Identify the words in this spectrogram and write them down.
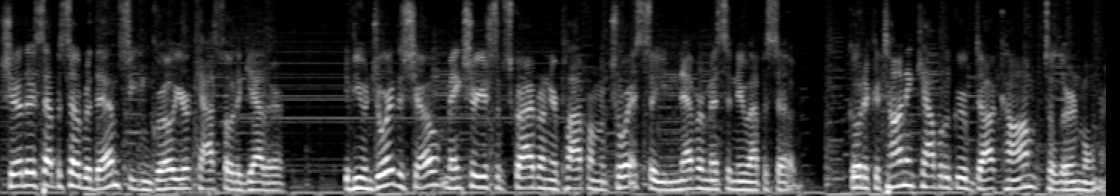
Share this episode with them so you can grow your cash flow together. If you enjoyed the show, make sure you're subscribed on your platform of choice so you never miss a new episode. Go to CattaniCapitalGroup.com to learn more.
